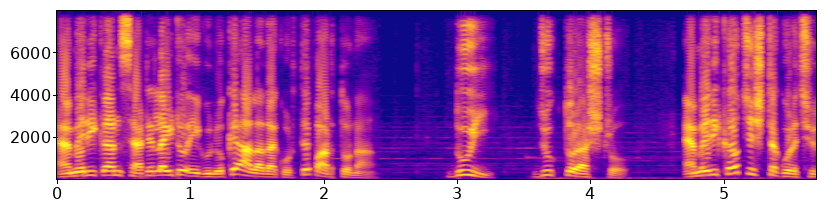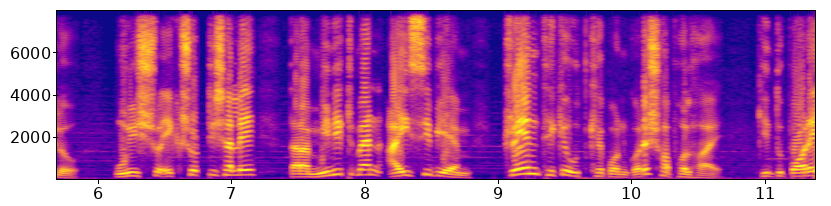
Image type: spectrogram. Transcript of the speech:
আমেরিকান স্যাটেলাইটও এগুলোকে আলাদা করতে পারত না। দুই, যুক্তরাষ্ট্র। আমেরিকাও চেষ্টা করেছিল। উনিশশো একষট্টি সালে তারা মিনিটম্যান আইসিবিএম ট্রেন থেকে উৎক্ষেপণ করে সফল হয়। কিন্তু পরে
